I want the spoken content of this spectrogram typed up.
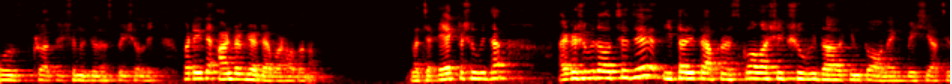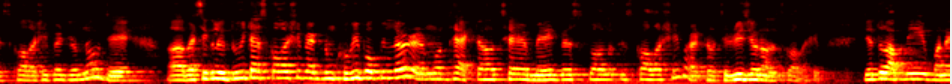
পোস্ট গ্রাজুয়েশনের জন্য স্পেশালি বাট এটা আন্ডার গ্রেড আবার হবে না। আচ্ছা এই একটা সুবিধা আরেকটা সুবিধা হচ্ছে যে ইতালিতে আপনার স্কলারশিপ সুবিধা কিন্তু অনেক বেশি আছে স্কলারশিপের জন্য যে বেসিক্যালি দুইটা স্কলারশিপ একদম খুবই পপুলার এর মধ্যে একটা হচ্ছে মেরিট বেস স্কলারশিপ আর একটা হচ্ছে রিজিওনাল স্কলারশিপ যেহেতু আপনি মানে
